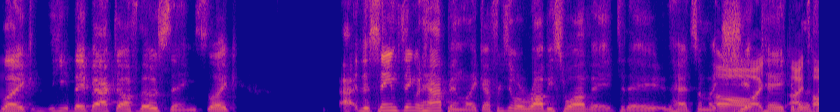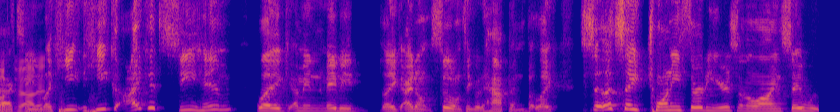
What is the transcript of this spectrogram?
Mhm. Like he they backed off those things. Like I, the same thing would happen. Like uh, for example, Robby Soave today had some like Oh, shit I- take I the vaccine. it. Like he he I could see him like I mean maybe like I don't still don't think it would happen, but like so let's say 20 30 years on the line say we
